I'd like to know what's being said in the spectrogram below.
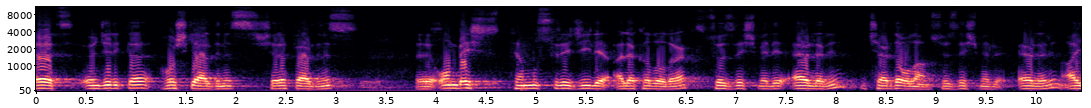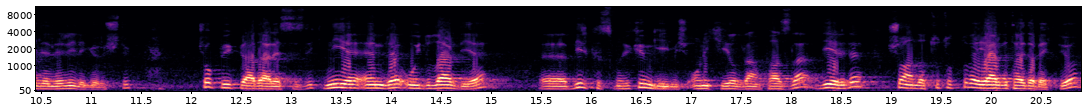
Evet, öncelikle hoş geldiniz, şeref verdiniz. Ee, 15 Temmuz süreciyle alakalı olarak sözleşmeli erlerin, içeride olan sözleşmeli erlerin aileleriyle görüştük. Çok büyük bir adaletsizlik. Niye Emre uydular diye e, bir kısmı hüküm giymiş 12 yıldan fazla, diğeri de şu anda tutuklu ve Yargıtay'da bekliyor.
